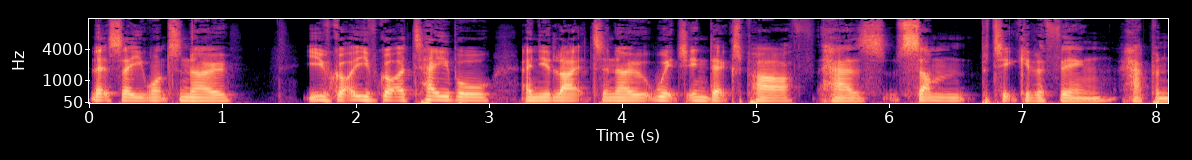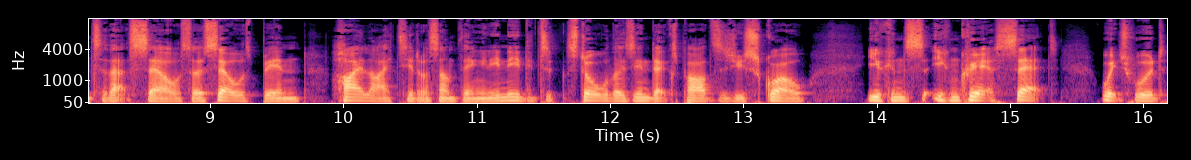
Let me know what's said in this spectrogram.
let's say you want to know you've got you've got a table and you'd like to know which index path has some particular thing happen to that cell. So a cell's been highlighted or something, and you needed to store all those index paths as you scroll. You can you can create a set which would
